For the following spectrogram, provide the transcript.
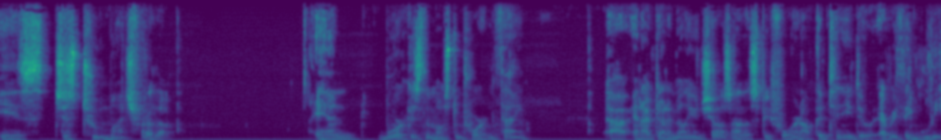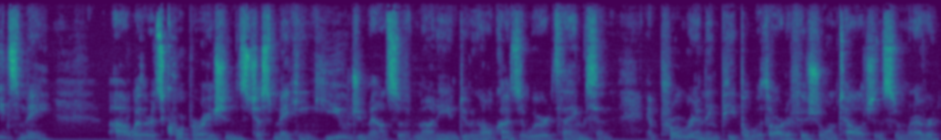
is just too much for them. And work is the most important thing. Uh, and I've done a million shows on this before, and I'll continue to do it. Everything leads me, uh, whether it's corporations just making huge amounts of money and doing all kinds of weird things and, and programming people with artificial intelligence and whatever.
